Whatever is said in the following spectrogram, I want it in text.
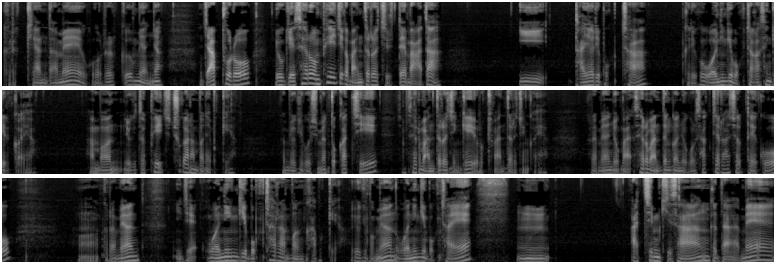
그렇게 한 다음에 요거를 끄면요. 이제 앞으로 여기에 새로운 페이지가 만들어질 때마다 이 다이어리 목차 그리고 원인기 목차가 생길 거예요. 한번 여기서 페이지 추가를 한번 해볼게요. 그럼 여기 보시면 똑같이 지금 새로 만들어진 게 이렇게 만들어진 거예요. 그러면 요 새로 만든 건 요걸 삭제를 하셔도 되고 어, 그러면 이제 원인기 목차를 한번 가볼게요. 여기 보면 원인기 목차에 음, 아침 기상 그 다음에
